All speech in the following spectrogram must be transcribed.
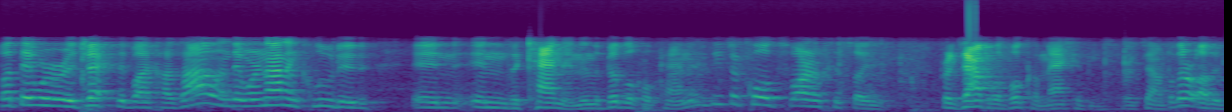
but they were rejected by Chazal and they were not included in in the canon, in the biblical canon. These are called Svarim Chitzonim. For example, the book of Maccabees. For example, there are others.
